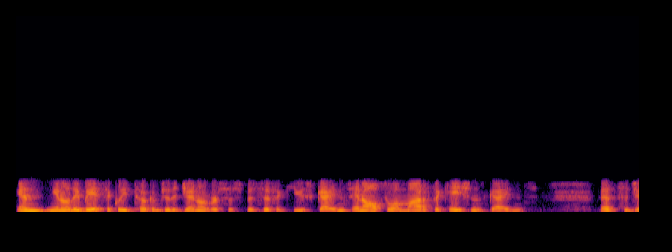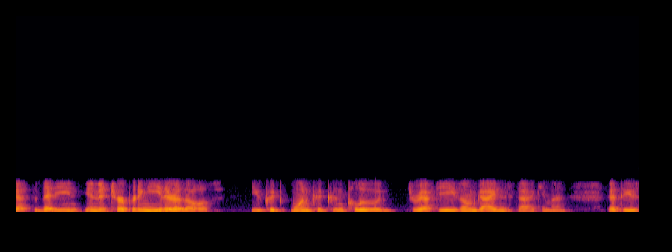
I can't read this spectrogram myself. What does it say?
And you know they basically took him to the general versus specific use guidance and also a modifications guidance that suggested that he, in interpreting either of those, you could one could conclude through FDA's own guidance document that these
